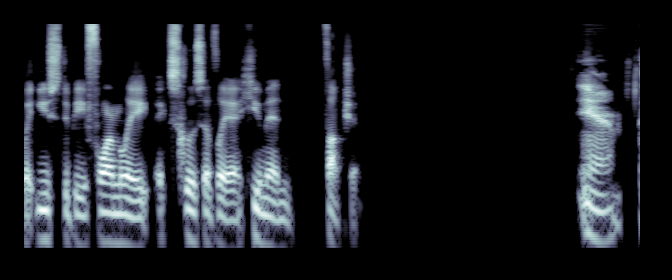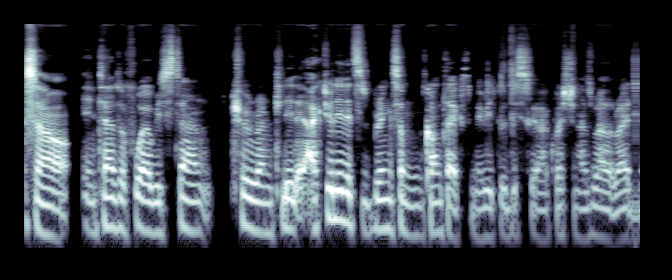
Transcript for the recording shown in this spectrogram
what used to be formerly exclusively a human function. Yeah. So in terms of where we stand currently, actually, let's bring some context maybe to this uh, question as well, right?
